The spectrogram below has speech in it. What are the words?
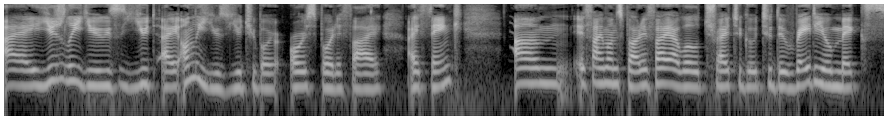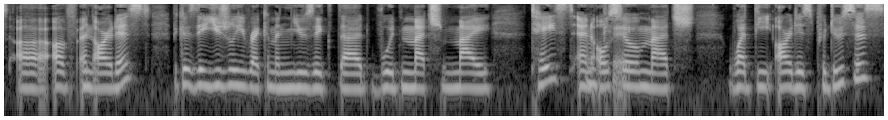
I usually use you. I only use YouTube or, or Spotify. I think. Um, if I'm on Spotify, I will try to go to the radio mix uh, of an artist because they usually recommend music that would match my taste and Okay. also match what the artist produces.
